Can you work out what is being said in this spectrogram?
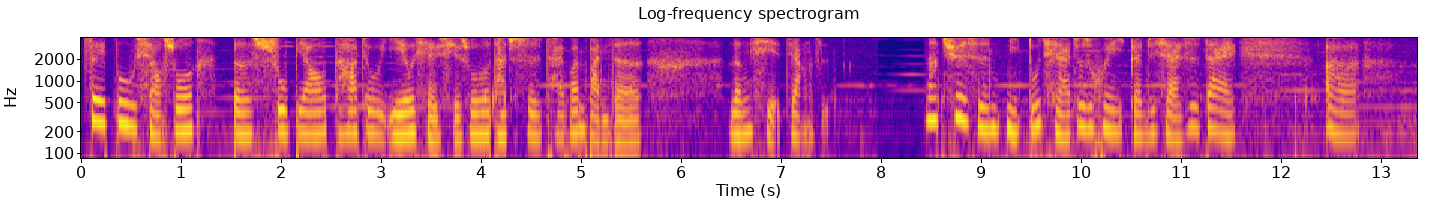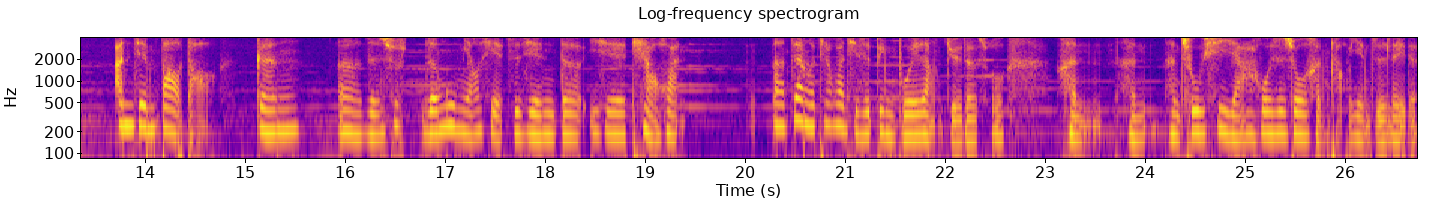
这部小说的书标他就也有写写说，他就是台湾版的。冷血这样子，那确实你读起来就是会感觉起来是在，呃，案件报道跟呃人数人物描写之间的一些跳换，那这样的跳换其实并不会让你觉得说很很很出戏呀，或者是说很讨厌之类的。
